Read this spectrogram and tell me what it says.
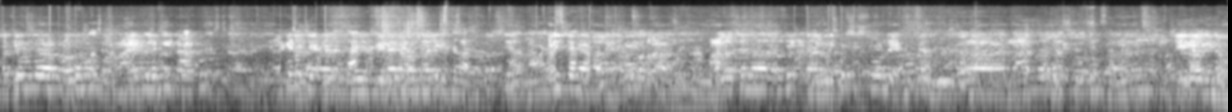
ప్రతి ఒక్క ప్రభుత్వ నాయకులకి నాకు ఆలోచన చేయగలిగినాం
